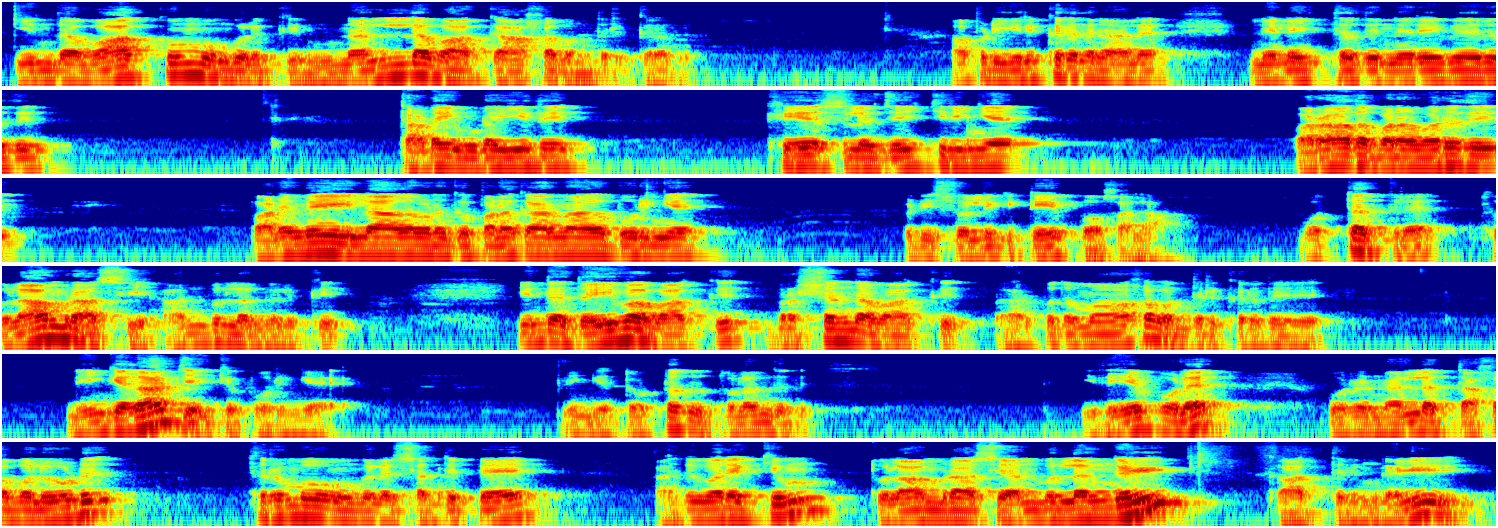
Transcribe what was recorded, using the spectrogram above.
இந்த வாக்கும் உங்களுக்கு நல்ல வாக்காக வந்திருக்கிறது. அப்படி இருக்கிறதுனால நினைத்தது நிறைவேறுது. தடை உடையுது. கேஸில் ஜெயிக்கிறீங்க. வராத பணம் வருது. பணமே இல்லாதவனுக்கு பணக்காரனாக போகிறீங்க இப்படி சொல்லிக்கிட்டே போகலாம். மொத்தத்தில் துலாம் ராசி அன்புள்ளங்களுக்கு இந்த தெய்வ வாக்கு பிரசன்ன வாக்கு அற்புதமாக வந்திருக்கிறது. நீங்கள் தான் ஜெயிக்க போகிறீங்க நீங்கள் தொட்டது துலங்குது. இதே போல் ஒரு நல்ல தகவலோடு திரும்பவும் உங்களை சந்திப்பேன். அதுவரைக்கும் துலாம் ராசி அன்புள்ளங்கள் காத்திருங்கள்.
